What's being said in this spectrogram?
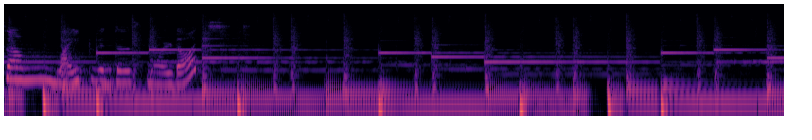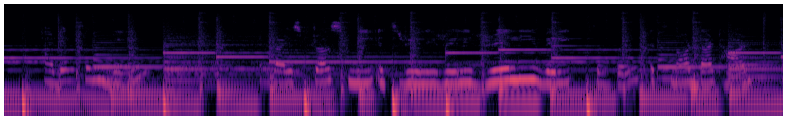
Some white with the small dots. Adding some green. And guys, trust me, it's really, really, really very simple. It's not that hard.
